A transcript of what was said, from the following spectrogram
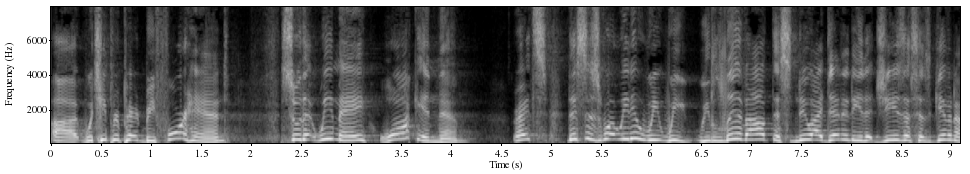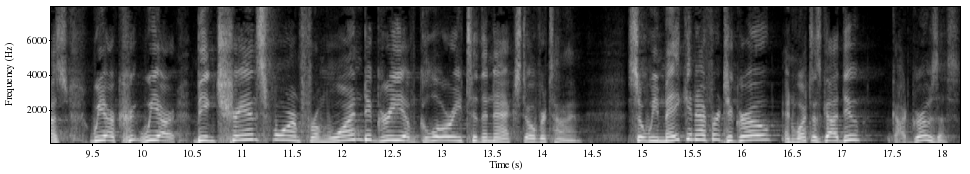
uh, which He prepared beforehand, so that we may walk in them. Right? This is what we do. We, we, we live out this new identity that Jesus has given us. We are, we are being transformed from one degree of glory to the next over time. So we make an effort to grow, and what does God do? God grows us.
